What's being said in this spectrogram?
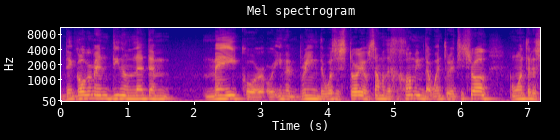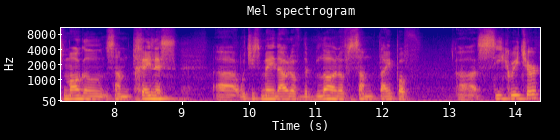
the government didn't let them make or, or even bring. There was a story of some of the Chachomim that went to Eretz Yisrael and wanted to smuggle some tcheles, uh, which is made out of the blood of some type of uh, sea creature,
